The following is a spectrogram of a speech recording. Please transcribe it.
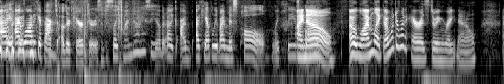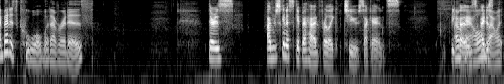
i i want to get back to other characters i'm just like when do i see other like i i can't believe i miss paul like please I Paul. know. Oh, well, I'm like, I wonder what Harah's doing right now. I bet it's cool, whatever it is. there's i'm just gonna skip ahead for like two seconds because Okay, I'll i just allow it.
